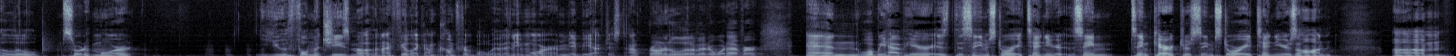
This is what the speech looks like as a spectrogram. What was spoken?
a little sort of more youthful machismo than I feel like I'm comfortable with anymore. And maybe I've just outgrown it a little bit or whatever. And what we have here is the same story, ten years, the same same characters, same story, ten years on. Um,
